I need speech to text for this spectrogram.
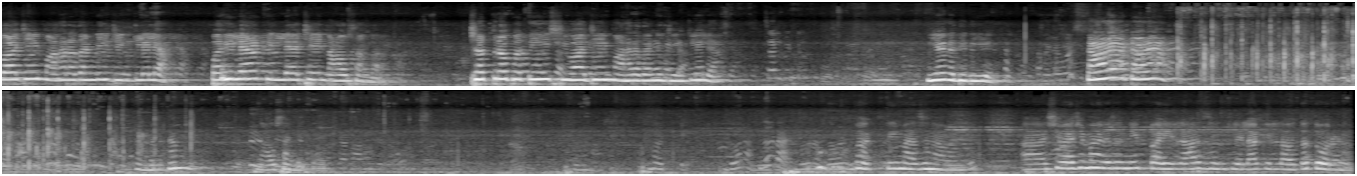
शिवाजी महाराजांनी जिंकलेल्या पहिल्या किल्ल्याचे नाव सांगा छत्रपती शिवाजी महाराजांनी जिंकलेल्या ये ग दीदी ये टाळ्या टाळ्या. नाव आहे. भक्ती माझं नाव आहे शिवाजी महाराजांनी पहिला जिंकलेला किल्ला होता तोरणा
